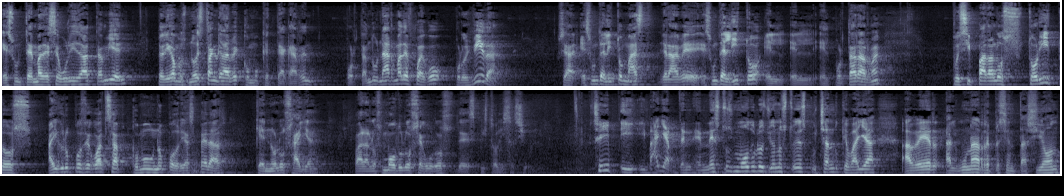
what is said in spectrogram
es un tema de seguridad también, pero digamos, no es tan grave como que te agarren portando un arma de fuego prohibida. O sea, es un delito más grave, es un delito el, el- portar arma. Pues si para los toritos hay grupos de WhatsApp, ¿cómo uno podría esperar que no los haya para los módulos seguros de despistolización? Sí, y, y vaya, en, en estos módulos yo no estoy escuchando que vaya a haber alguna representación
